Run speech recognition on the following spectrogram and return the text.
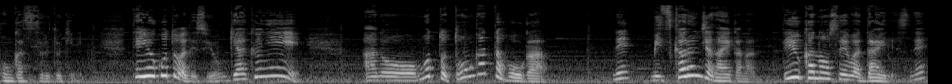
婚活する時に。っていうことはですよ逆にあのもっととんがった方がね見つかるんじゃないかなっていう可能性は大ですね。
